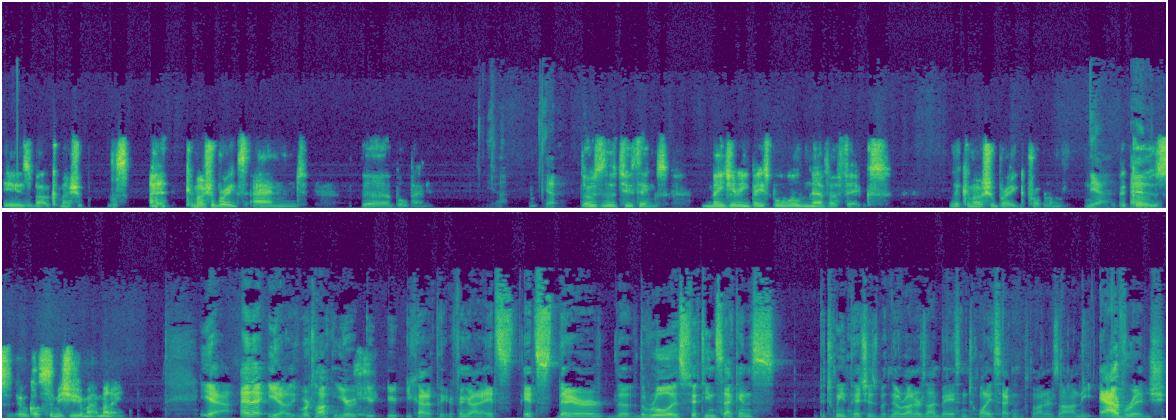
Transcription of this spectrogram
is about commercial commercial breaks and the bullpen. Yeah. Yep. Those are the two things. Major League Baseball will never fix the commercial break problem. Yeah. Because and, it will cost them a huge amount of money. Yeah, and uh, you know we're talking. You're, you you kind of put your finger on it. It's it's there. The the rule is 15 seconds between pitches with no runners on base and 20 seconds with runners on. The average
